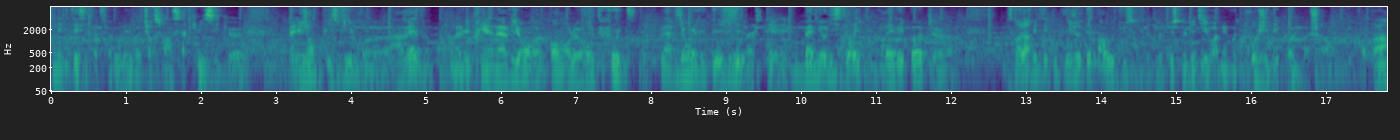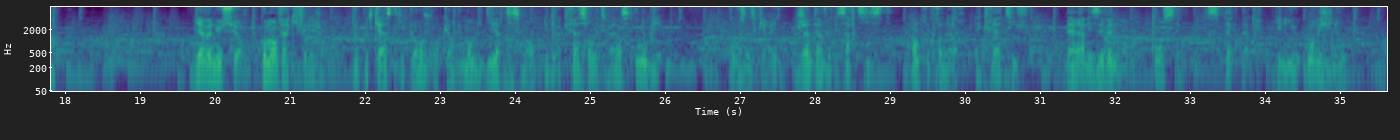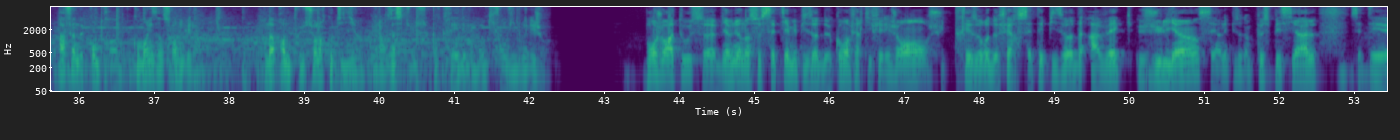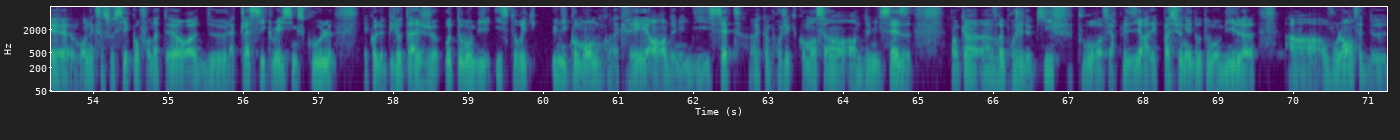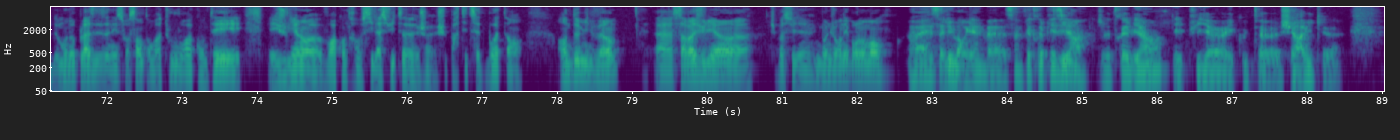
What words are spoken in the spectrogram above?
finalité, c'est pas de faire rouler des voitures sur un circuit, c'est que bah, les gens puissent vivre euh, un rêve. On avait pris un avion euh, pendant l'Euro de foot, l'avion il était vide, on a acheté une bagnole historique, une vraie d'époque. Euh, parce qu'en fait, je m'étais jeté par Lotus. En fait, Lotus m'avait dit ouais, mais votre projet d'école, machin, on n'y croit pas. Bienvenue sur Comment faire kiffer les gens, le podcast qui plonge au cœur du monde du divertissement et de la création d'expériences inoubliables. Pour vous inspirer, j'interviewe des artistes, entrepreneurs et créatifs derrière les événements, concepts, spectacles et lieux originaux afin de comprendre comment ils en sont arrivés là, en apprendre plus sur leur quotidien et leurs astuces pour créer des moments qui font vibrer les gens. Bonjour à tous, euh, bienvenue dans ce septième épisode de Comment faire kiffer les gens. Je suis très heureux de faire cet épisode avec Julien. C'est un épisode un peu spécial. C'était euh, mon ex-associé, cofondateur de la Classic Racing School, école de pilotage automobile historique unique au monde qu'on a créé en 2017 avec un projet qui a commencé en, 2016. Donc un, vrai projet de kiff pour faire plaisir à des passionnés d'automobile euh, au volant en fait de, monoplace des années 60. On va tout vous raconter et, Julien euh, vous racontera aussi la suite. Euh, je, suis parti de cette boîte en, en 2020. ça va Julien Tu passes une bonne journée pour le moment? Ouais, salut Morgan, bah, ça me fait très plaisir, je vais très bien. Et puis écoute, je suis ravi que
